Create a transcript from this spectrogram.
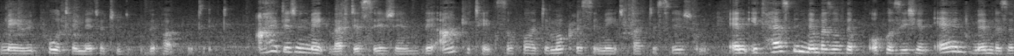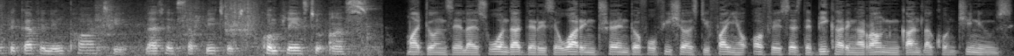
may report a matter to the public. I didn't make that decision. The architects of our democracy made that decision. And it has been members of the opposition and members of the governing party that have submitted complaints to us. Madonsela has warned that there is a worrying trend of officials defying her office as the bickering around Nkandla continues.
